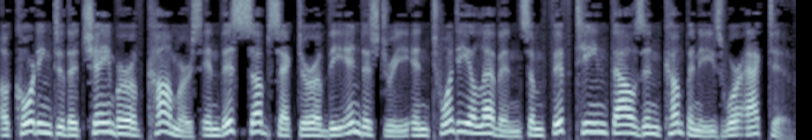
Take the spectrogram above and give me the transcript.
according to the Chamber of Commerce in this subsector of the industry in 2011 some 15,000 companies were active.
